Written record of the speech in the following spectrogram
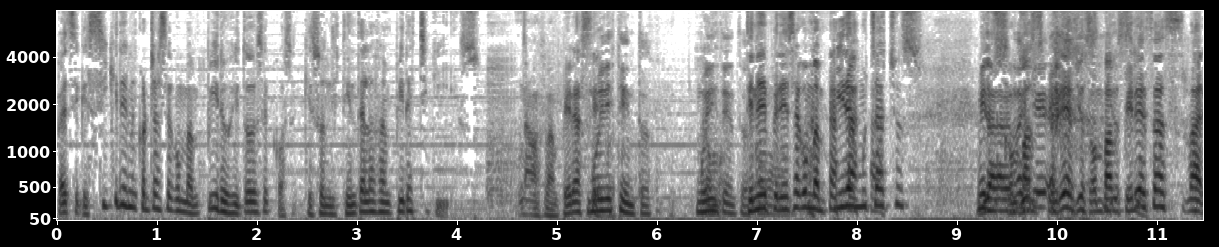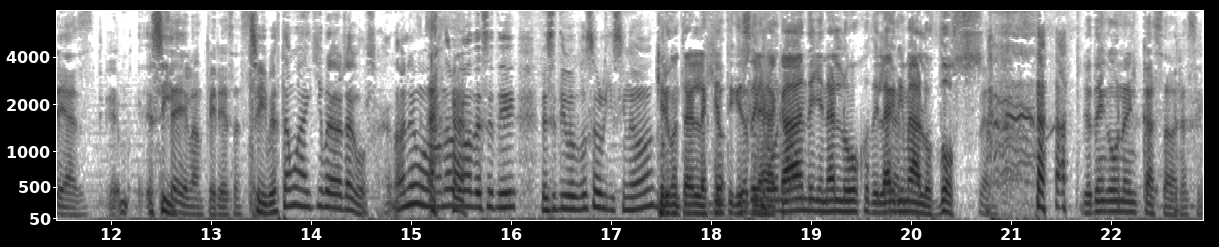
parece que sí quieren encontrarse con vampiros y todas esas cosas, que son distintas a las vampiras chiquillas. No, vampiras sí. Muy distinto. Muy distinto. ¿Tienen experiencia con vampiras, muchachos? Mira, con, vampiresas varias. Eh, sí. sí, vampiresas. Sí. pero estamos aquí para otra cosa. No hablemos, no de, ese, de, ese, tipo de cosas porque si no... Quiero contarle a la gente que se les acaban de llenar los ojos de lágrimas a los dos. Yo tengo uno en casa ahora, sí.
